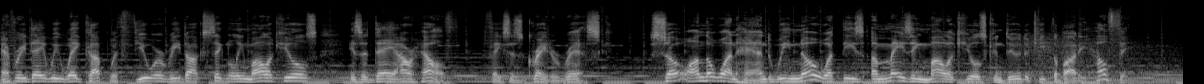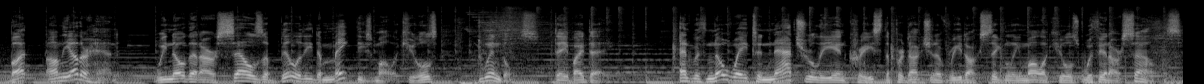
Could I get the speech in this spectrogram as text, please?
every day we wake up with fewer redox signaling molecules is a day our health faces greater risk. So, on the one hand, we know what these amazing molecules can do to keep the body healthy. But on the other hand, we know that our cells' ability to make these molecules dwindles day by day. And with no way to naturally increase the production of redox signaling molecules within our cells,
